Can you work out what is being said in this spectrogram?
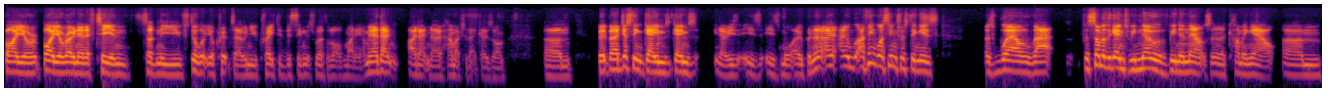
buy your buy your own NFT, and suddenly you've still got your crypto, and you created this thing that's worth a lot of money. I mean, I don't I don't know how much of that goes on. Um, but, but I just think games games you know is is, is more open, and, and I think what's interesting is as well that for some of the games we know have been announced and are coming out, um,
